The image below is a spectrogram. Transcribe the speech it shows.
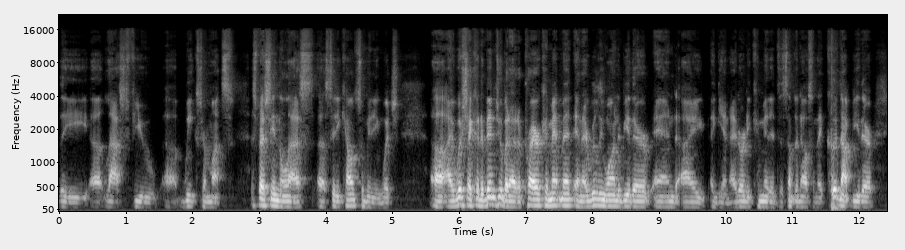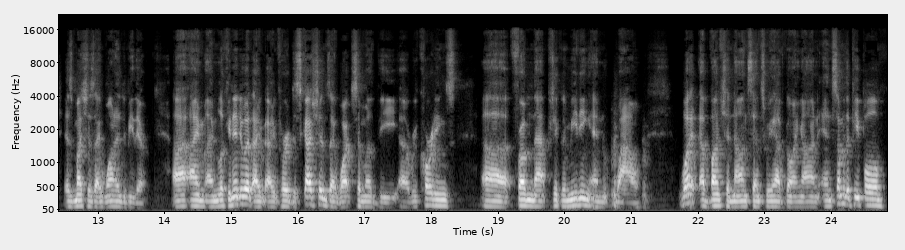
the uh, last few uh, weeks or months especially in the last uh, city council meeting which uh, i wish i could have been to but i had a prior commitment and i really wanted to be there. And i again i'd already committed to something else and i could not be there as much as i wanted to be there. Uh, I'm, I'm looking into it. I've, I've, heard discussions. I've watched some of the recordings from that particular meeting and wow what a bunch of nonsense we have going on. And some of the people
